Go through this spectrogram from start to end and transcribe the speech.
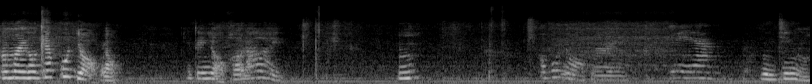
ทำไมเขาแค่พูดหยอกเราจริงๆหยอกเขาได้หืมเขาพูดหยอกไงมึงจริงเหรอ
